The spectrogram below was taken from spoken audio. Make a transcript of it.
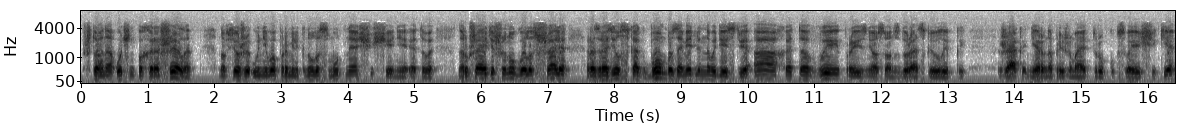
что она очень похорошела, но все же у него промелькнуло смутное ощущение этого. Нарушая тишину, голос Шаля разразился как бомба замедленного действия. «Ах, это вы!» — произнес он с дурацкой улыбкой. Жак нервно прижимает трубку к своей щеке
